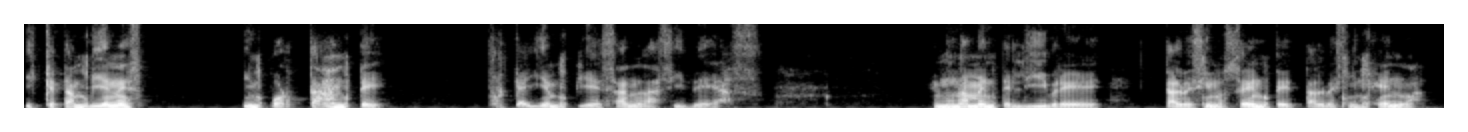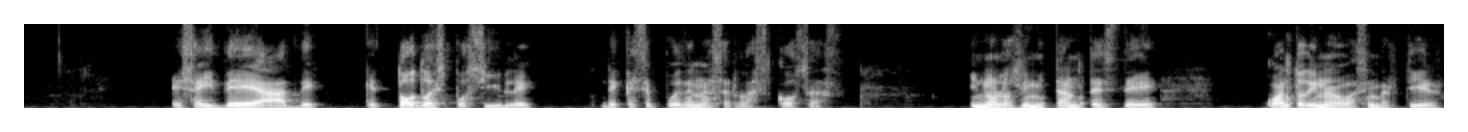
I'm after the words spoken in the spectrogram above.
y que también es importante porque ahí empiezan las ideas en una mente libre, tal vez inocente, tal vez ingenua. Esa idea de que todo es posible, de que se pueden hacer las cosas y no los limitantes de cuánto dinero vas a invertir,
